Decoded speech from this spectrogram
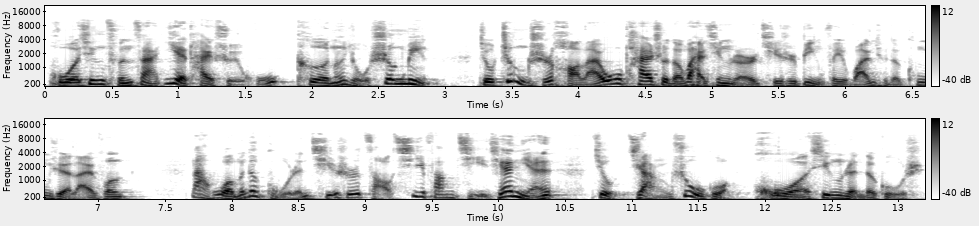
火星存在液态水湖，可能有生命。就证实好莱坞拍摄的外星人其实并非完全的空穴来风。那我们的古人其实早西方几千年就讲述过火星人的故事，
